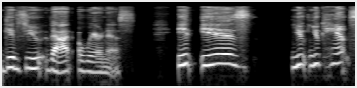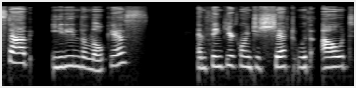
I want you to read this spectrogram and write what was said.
gives you that awareness. It is you you can't stop eating the locusts and think you're going to shift without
